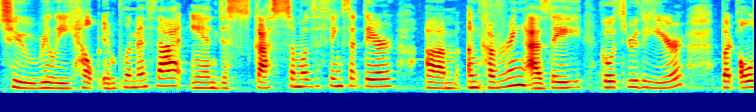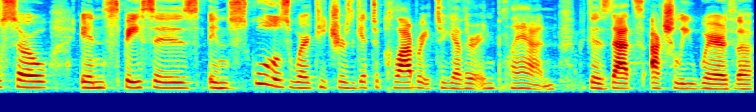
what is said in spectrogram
to really help implement that and discuss some of the things that they're um, uncovering as they go through the year, but also in spaces in schools where teachers get to collaborate together and plan, because that's actually where the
